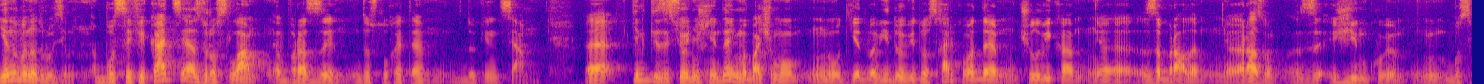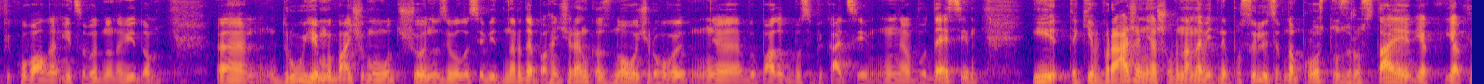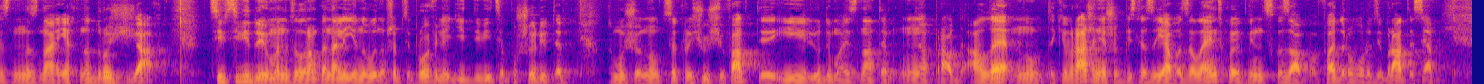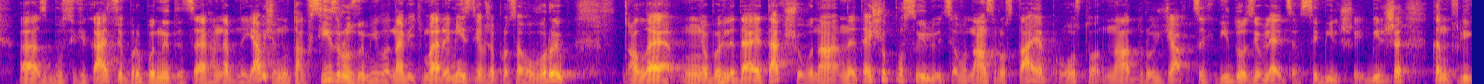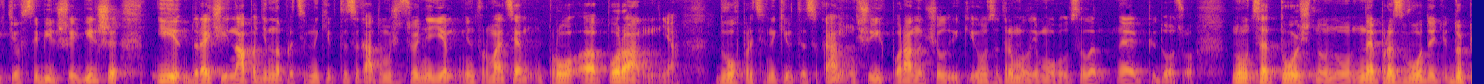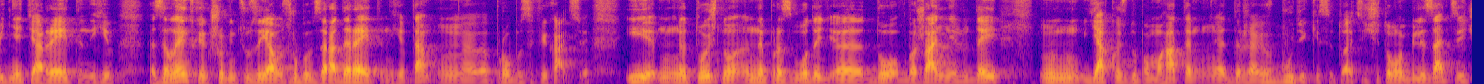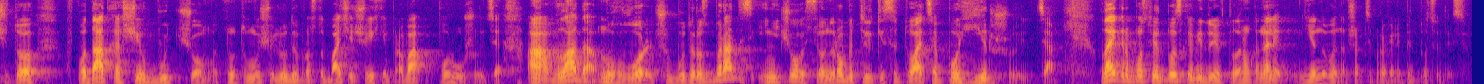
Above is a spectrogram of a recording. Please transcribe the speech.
Є новина, друзі. Босифікація зросла в рази. Дослухайте до кінця. Е, Тільки за сьогоднішній день ми бачимо, ну от є два відео: відео з Харкова, де чоловіка е, забрали разом з жінкою, босифікували, і це видно на відео. Е, Друге, ми бачимо, от щойно з'явилося від нардепа Гончаренка знову черговий е, випадок босифікації в Одесі. І таке враження, що вона навіть не посилюється, вона просто зростає, як, як не знаю, як на дрожжах. Ці всі відео у мене в телеграм-каналі є новини в шапці профіля. Йдіть, дивіться, поширюйте, тому що ну це кричущі факти, і люди мають знати правду. Але ну таке враження, що після заяви Зеленського, як він сказав Федорову розібратися з босифікацією, припинити це ганебне явище. Ну так всі зрозуміли, навіть мери міст. Я вже про це говорив. Але виглядає так, що вона не те, що посилюється, вона зростає просто на дрожжах. Цих відео з'являється все більше і більше конфліктів, все більше і більше. І, до речі, і нападів на працівників ТЦК, тому що сьогодні є інформація про е, поранення двох працівників ТЦК, що їх поранив чоловік. Його затримали, йому оголосили е, підозру. Ну це точно ну не призводить до підняття рейтингів Зеленського, якщо він цю заяву зробив заради рейтингів та е, про босифікацію, і точно не призводить е, до бажання людей ну якось допомагати державі в будь-якій ситуації, чи то мобілізації, чи то податках, чи в будь-чому. Ну тому що люди просто бачать, що їхні права порушуються. А влада ну говорить, що буде розбиратися, і нічого з цього не робить, тільки ситуація погіршується. Лайк, репост, підписка, відео в телеграм-каналі. Є новина в шапці профіля. Підписуйтесь.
